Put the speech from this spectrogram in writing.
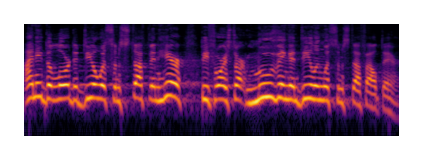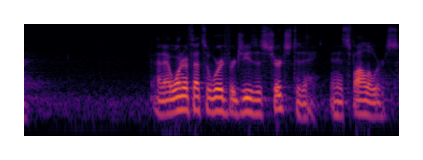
I need the Lord to deal with some stuff in here before I start moving and dealing with some stuff out there. And I wonder if that's a word for Jesus' church today and his followers.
